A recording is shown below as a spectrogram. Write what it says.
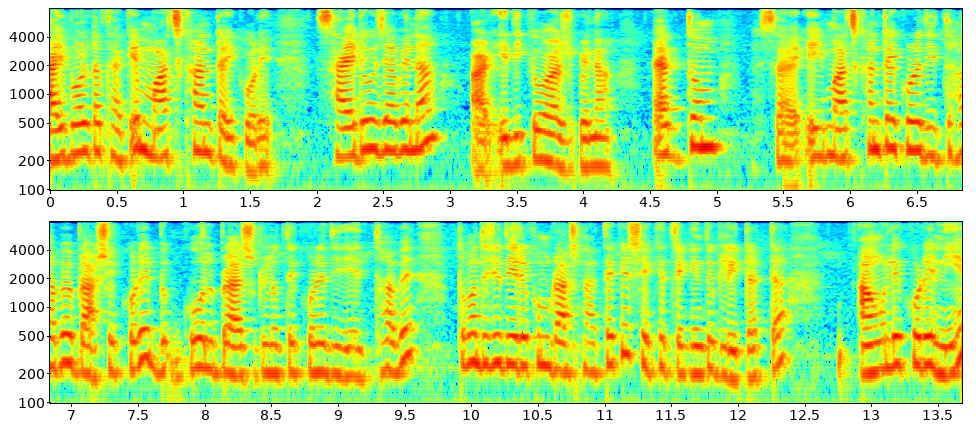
আই বলটা থাকে মাঝখানটাই করে। সাইডেও যাবে না আর এদিকেও আসবে না। একদম এই মাঝখানটায় করে দিতে হবে ব্রাশে করে গোল ব্রাশগুলোতে করে দিয়ে দিতে হবে। তোমাদের যদি এরকম ব্রাশ না থাকে, সেক্ষেত্রে কিন্তু গ্লিটারটা আঙুলে করে নিয়ে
